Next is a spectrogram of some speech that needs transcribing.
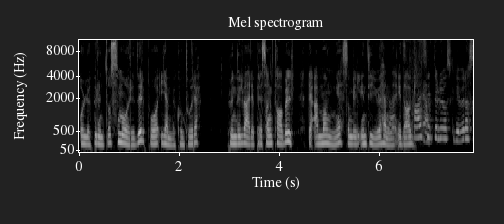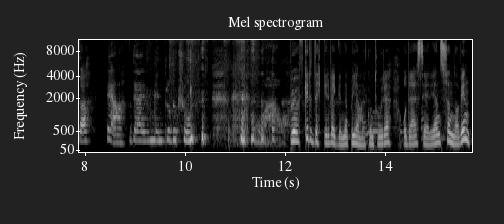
og løper rundt og smårydder på hjemmekontoret. Hun vil være presentabel. Det er mange som vil intervjue henne i dag. Her sitter du og skriver, altså. Ja, det er min produksjon. Bøker dekker veggene på hjemmekontoret, og det er serien Sønnavind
